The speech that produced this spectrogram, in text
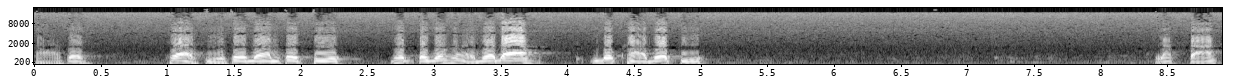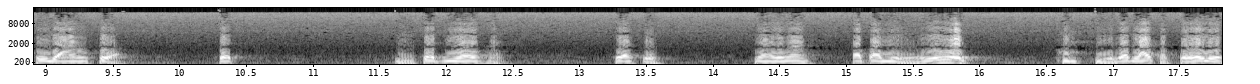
ขาไปแค่ขี่ไปบอลไปทีเม็ดไปบ่หายบ่ดาบ่ขาบ่สีรักษาสุยางตัวเจ็ดขี่เจ็ดเยียวให้เพื่อสิใหญ่มากถ้าปลาหนีกินขี่วัดไร้กระโปอยู่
